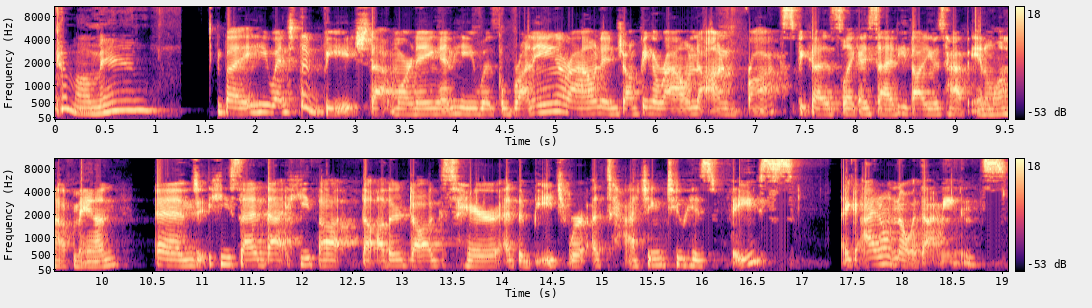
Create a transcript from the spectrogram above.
Come on, man. But he went to the beach that morning and he was running around and jumping around on rocks because like i said he thought he was half animal half man. And he said that he thought the other dog's hair at the beach were attaching to his face. Like i don't know what that means.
